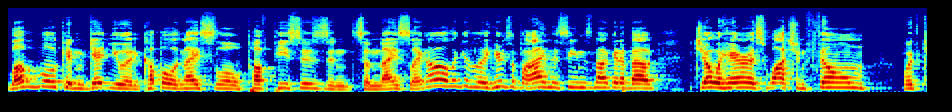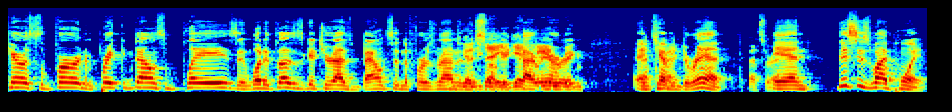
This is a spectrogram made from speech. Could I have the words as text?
lovable can get you a couple of nice little puff pieces and some nice like, oh, look at the here's a behind the scenes nugget about Joe Harris watching film with Caris LeVert and breaking down some plays, and what it does is get your ass bounced in the first round, and then you say, go you get, get Kyrie hammered. Irving and That's Kevin right. Durant. That's right. And this is my point.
